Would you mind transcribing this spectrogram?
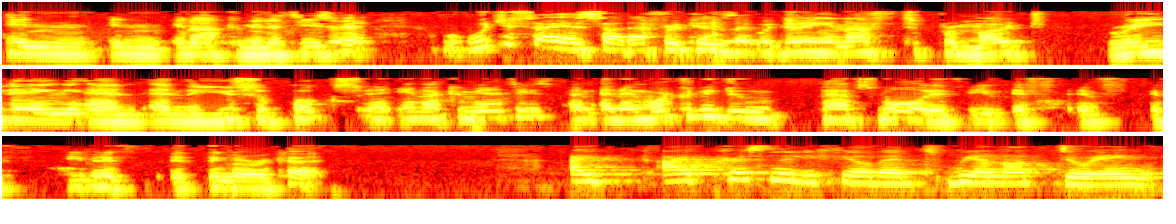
in, in, in our communities, I mean, would you say as South Africans that we're doing enough to promote reading and, and the use of books in, in our communities? And, and then what could we do perhaps more if, if, if, if even if, if things are okay? I, I personally feel that we are not doing,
